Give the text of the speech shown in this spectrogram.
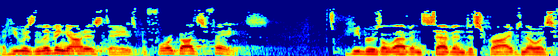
that he was living out his days before God's face. Hebrews 11:7 describes Noah's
